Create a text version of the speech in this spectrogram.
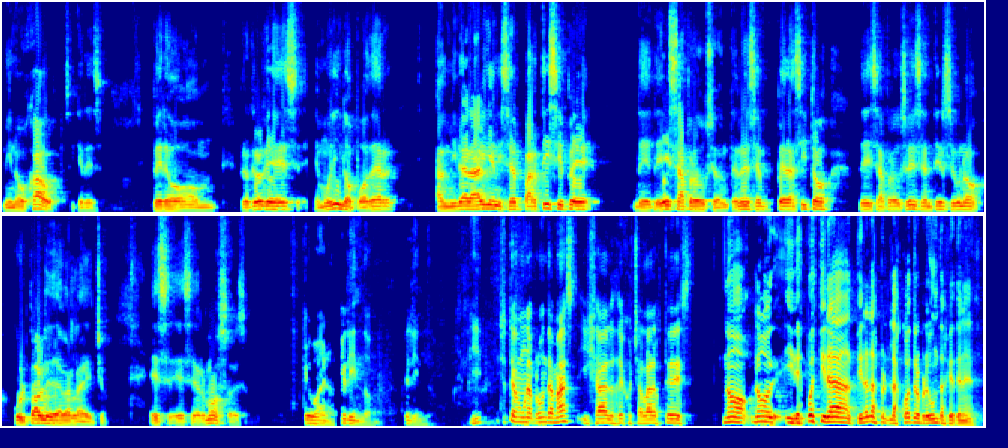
mi know-how, si querés. Pero, pero creo que es, muy lindo poder admirar a alguien y ser partícipe de, esa producción, tener ese pedacito de esa producción y sentirse uno culpable de haberla hecho. Es, es hermoso eso. Qué bueno, qué lindo, qué lindo. Y yo tengo una pregunta más y ya los dejo charlar a ustedes. No, no, y después tirá, las, cuatro preguntas que tenés.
